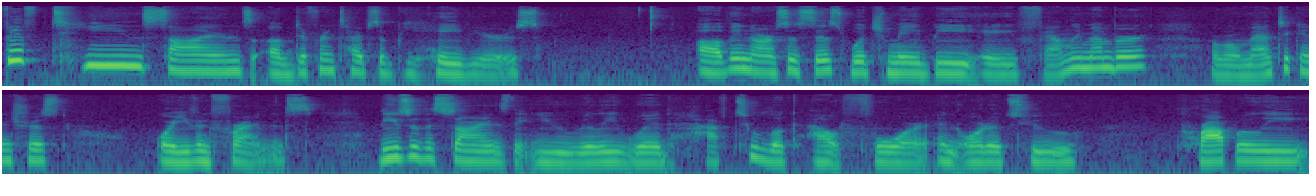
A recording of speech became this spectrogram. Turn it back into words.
15 signs of different types of behaviors of a narcissist, which may be a family member, a romantic interest, or even friends. These are the signs that you really would have to look out for in order to properly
